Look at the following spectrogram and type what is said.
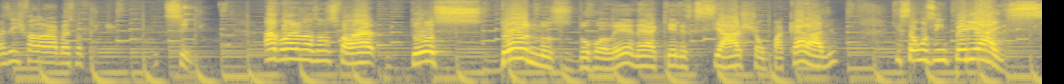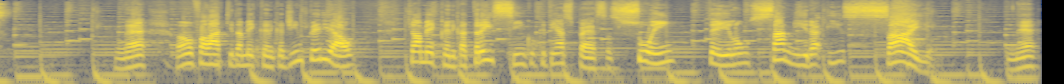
Mas a gente falará mais pra frente. Sim. Agora nós vamos falar dos donos do rolê, né? Aqueles que se acham pra caralho. Que são os imperiais. Né? Vamos falar aqui da mecânica de imperial que é uma mecânica 3-5 que tem as peças Swain, Talon, Samira e Sion. Né?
